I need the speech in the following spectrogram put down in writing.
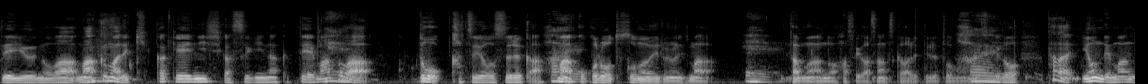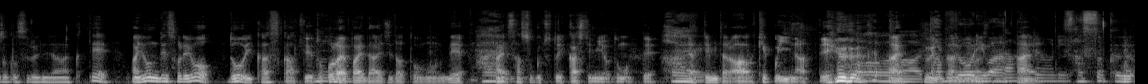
ていうのは、まあ、あくまできっかけにしか過ぎなくて、まあ、あとはどう活用するか、はい。まあ、心を整えるのに、まええ。あ、多分あの長谷川さん使われてると思うんですけど、ただ読んで満足するんじゃなくて、まあ、読んでそれをどう生かすかっていうところがやっぱり大事だと思うんで、はい。はい早速ちょっと生かしてみようと思ってはい。やってみたら、ああ結構いいなっていう、はい、ふうに感じましは早速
